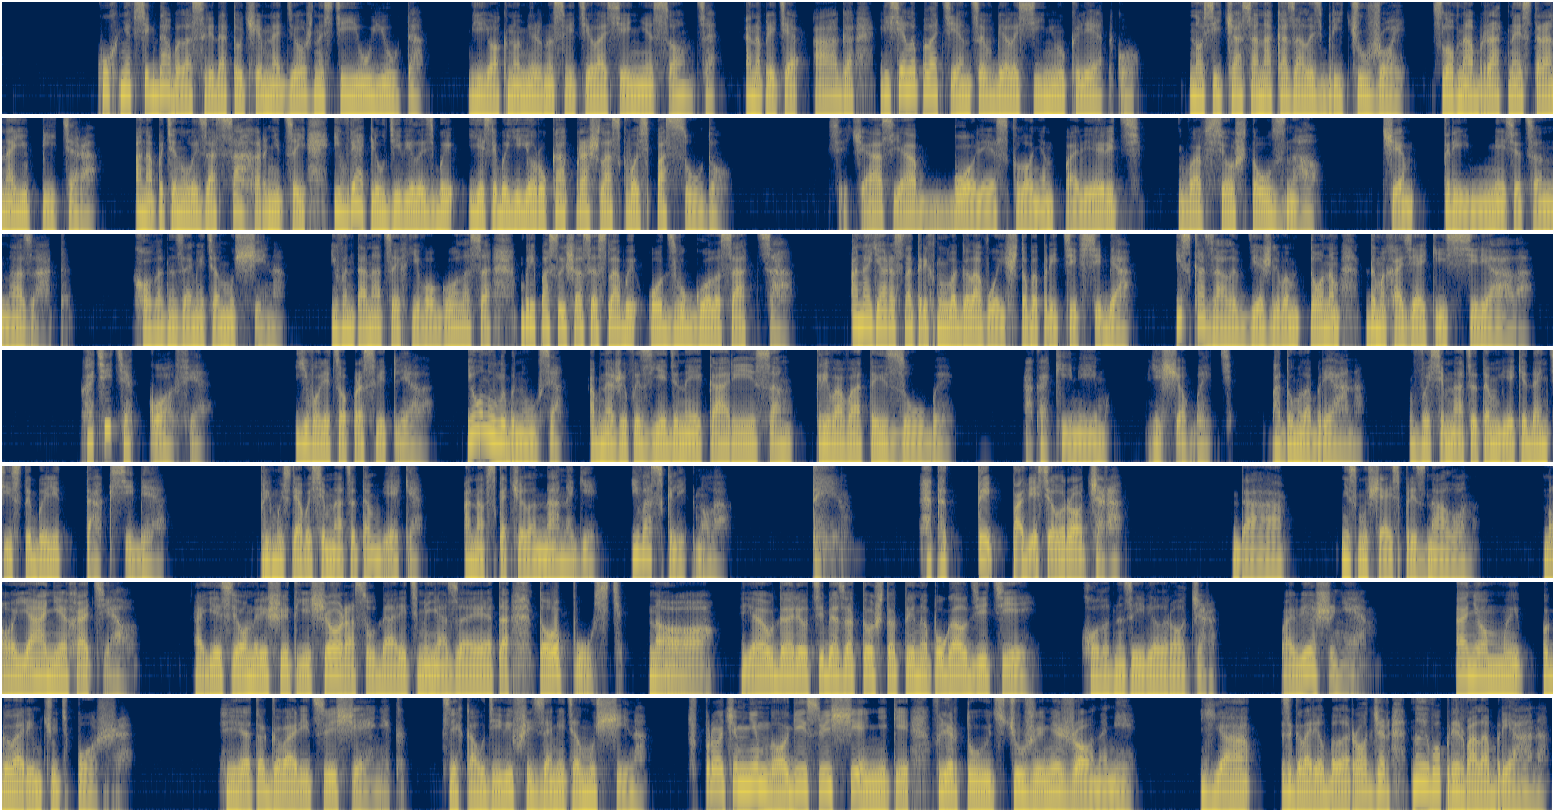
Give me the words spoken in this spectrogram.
Кухня всегда была средоточием надежности и уюта. В ее окно мирно светило осеннее солнце, а на плите ага висело полотенце в бело-синюю клетку. Но сейчас она казалась Бри чужой, словно обратная сторона Юпитера. Она потянулась за сахарницей и вряд ли удивилась бы, если бы ее рука прошла сквозь посуду. Сейчас я более склонен поверить во все, что узнал, чем три месяца назад», — холодно заметил мужчина. И в интонациях его голоса Бри послышался слабый отзвук голоса отца. Она яростно тряхнула головой, чтобы прийти в себя, и сказала вежливым тоном домохозяйки из сериала. «Хотите кофе?» Его лицо просветлело, и он улыбнулся, обнажив изъеденные кариесом кривоватые зубы. «А какими им еще быть?» — подумала Бриана. В XVIII веке дантисты были так себе. При мысли о XVIII веке она вскочила на ноги и воскликнула. «Ты... это ты повесил Роджера?» «Да», — не смущаясь, признал он. «Но я не хотел. А если он решит еще раз ударить меня за это, то пусть. Но я ударил тебя за то, что ты напугал детей», — холодно заявил Роджер. «Повешение. О нем мы поговорим чуть позже». «И это говорит священник», — слегка удивившись, заметил мужчина. «Впрочем, немногие священники флиртуют с чужими женами». «Я заговорил было Роджер, но его прервала Бриана.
